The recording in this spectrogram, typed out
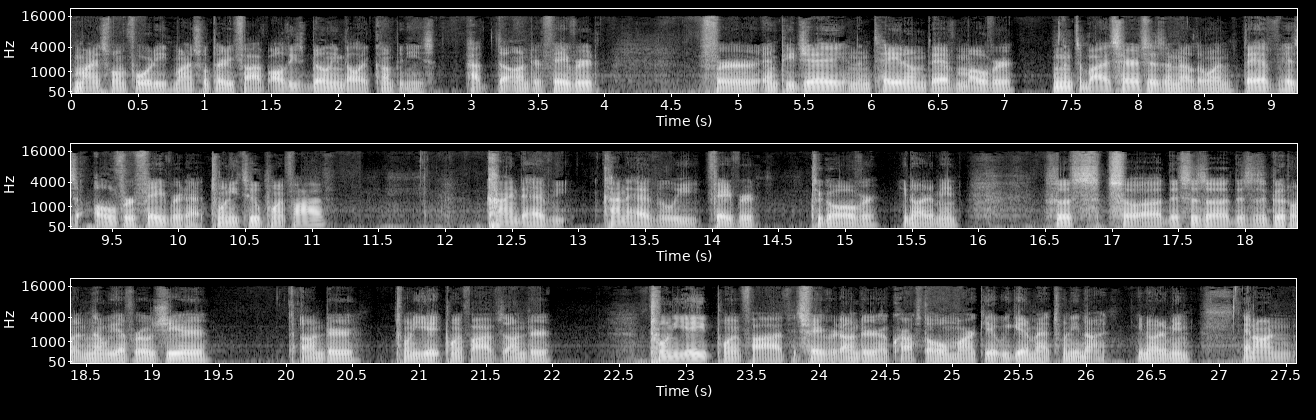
minus 140, minus 135. All these billion dollar companies have the under favored for MPJ, and then Tatum they have them over. And then Tobias Harris is another one. They have his over favored at 22.5. Kind of heavy, kind of heavily favored to go over. You know what I mean? So this, so uh, this is a this is a good one. And then we have Rozier under 28.5 is under. 28.5 is favored under across the whole market. We get him at 29. You know what I mean? And on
